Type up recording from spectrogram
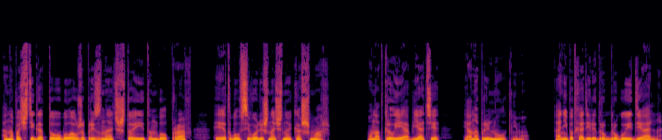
она почти готова была уже признать, что Итан был прав, и это был всего лишь ночной кошмар. Он открыл ей объятия, и она прильнула к нему. Они подходили друг к другу идеально,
